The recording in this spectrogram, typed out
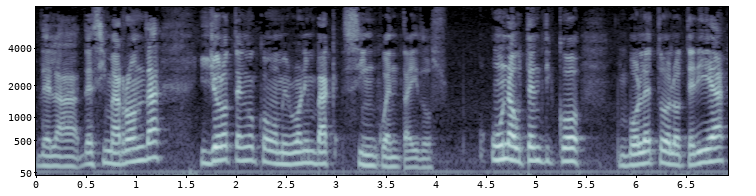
de la décima ronda y yo lo tengo como mi running back 52. Un auténtico boleto de lotería.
